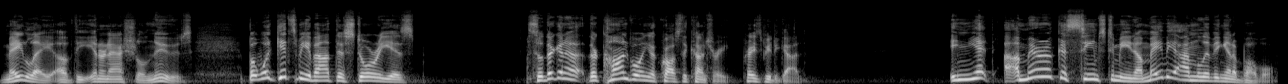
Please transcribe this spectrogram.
melee of the international news. But what gets me about this story is so they're gonna they're convoying across the country. Praise be to God. And yet America seems to me now maybe I'm living in a bubble.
